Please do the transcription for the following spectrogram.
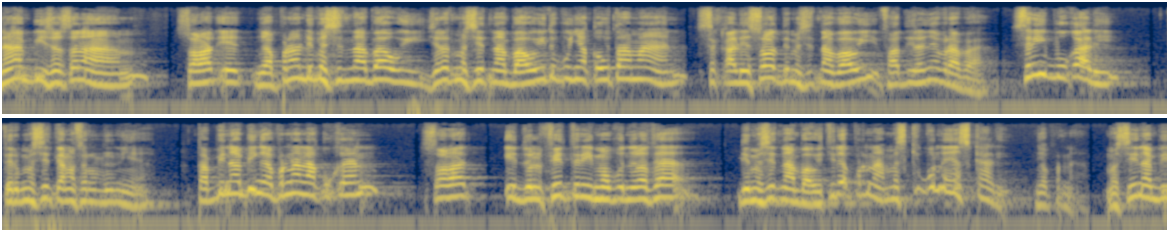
Nabi SAW sholat id nggak pernah di Masjid Nabawi. Jelas Masjid Nabawi itu punya keutamaan. Sekali sholat di Masjid Nabawi, fadilahnya berapa? Seribu kali dari masjid yang seluruh dunia. Tapi Nabi nggak pernah lakukan sholat Idul Fitri maupun Idul Adha di Masjid Nabawi. Tidak pernah, meskipun hanya sekali. Nggak pernah. Mesti Nabi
